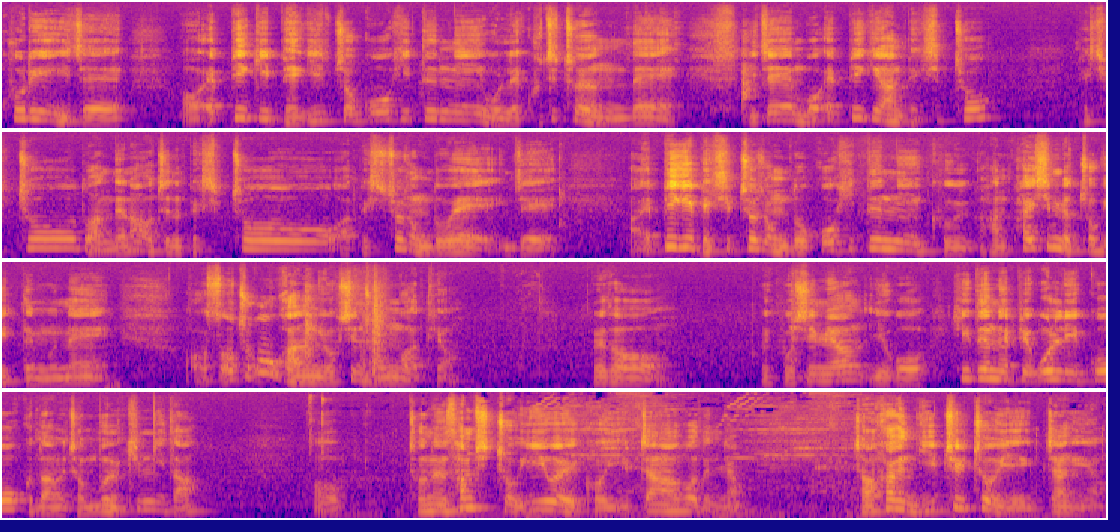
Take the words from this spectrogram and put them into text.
쿨이 이제 어, 에픽이 120초고 히든이 원래 90초였는데 이제 뭐 에픽이 한 110초? 110초도 안 되나? 어쨌든 110초 아 110초 정도에 이제 아, 에픽이 110초 정도고 히든이 그 한 80 몇 초기 때문에 어, 써주고 가는 게 훨씬 좋은 것 같아요. 그래서 보시면 이거 히든 에픽 올리고 그 다음에 전분을 킵니다. 어, 저는 30초 이후에 거의 입장하거든요. 정확하게는 27초 이에 입장해요.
